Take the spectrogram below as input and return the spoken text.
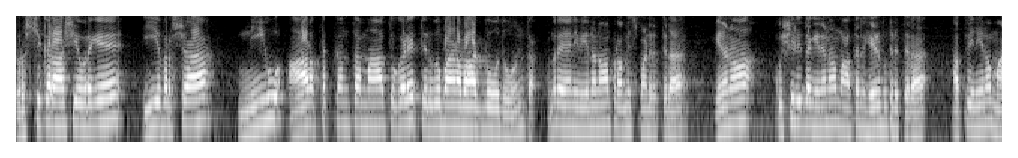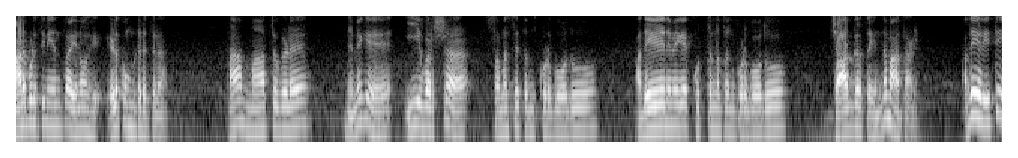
ವೃಶ್ಚಿಕ ರಾಶಿಯವರಿಗೆ ಈ ವರ್ಷ ನೀವು ಆಡತಕ್ಕಂಥ ಮಾತುಗಳೇ ತಿರುಗುಬಾಣವಾಗಬಹುದು ಅಂತ. ಅಂದರೆ ನೀವು ಏನೇನೋ ಪ್ರಾಮಿಸ್ ಮಾಡಿರ್ತೀರ, ಏನೇನೋ ಖುಷಿಲಿದ್ದಾಗ ಏನೇನೋ ಮಾತನ್ನು ಹೇಳ್ಬಿಟ್ಟಿರ್ತೀರ, ಅಥವಾ ಇನ್ನೇನೋ ಮಾಡಿಬಿಡ್ತೀನಿ ಅಂತ ಏನೋ ಹೇಳ್ಕೊಂಡ್ಬಿಟ್ಟಿರ್ತೀರ ಆ ಮಾತುಗಳೇ ನಿಮಗೆ ಈ ವರ್ಷ ಸಮಸ್ಯೆ ತಂದು ಕೊಡ್ಬೋದು ಅದೇ ನಿಮಗೆ ಕುತ್ತನ್ನು ತಂದು ಕೊಡ್ಬೋದು ಜಾಗ್ರತೆಯಿಂದ ಮಾತಾಡಿ. ಅದೇ ರೀತಿ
